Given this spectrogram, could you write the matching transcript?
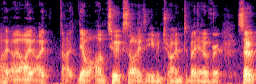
I, I, I, I, you know, I'm too excited to even try and debate over it. So,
